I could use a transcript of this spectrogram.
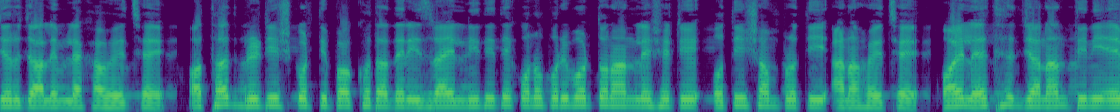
জেরুজালেম লেখা হয়েছে। অর্থাৎ ব্রিটিশ কর্তৃপক্ষ তাদের ইসরায়েল নীতিতে কোনো পরিবর্তন আনলে সেটি অতি সম্প্রতি আনা হয়েছে। ওয়েলেথ জানান, তিনি এ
